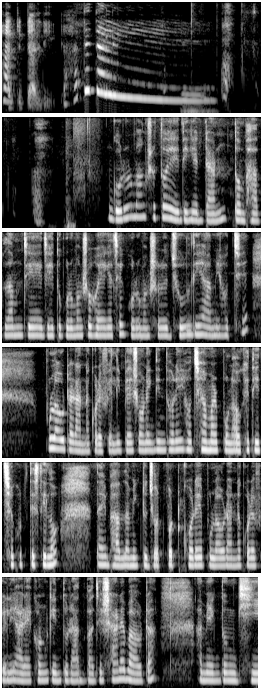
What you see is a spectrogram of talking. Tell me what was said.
হাতে তালি হাতে তালি গরুর মাংস তো এদিকে ডান। তো ভাবলাম যে যেহেতু গরু মাংস হয়ে গেছে গরু মাংসের ঝুল দিয়ে আমি হচ্ছে পোলাওটা রান্না করে ফেলি। বেশ অনেক দিন ধরেই হচ্ছে আমার পোলাও খেতে ইচ্ছে করতেছিল। তাই ভাবলাম একটু জটপট করে পোলাও রান্না করে ফেলি। আর এখন কিন্তু রাত বাজে সাড়ে বারোটা। আমি একদম ঘি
